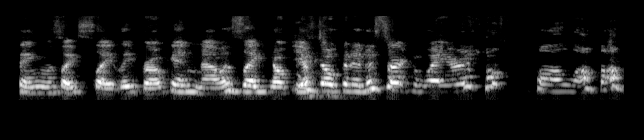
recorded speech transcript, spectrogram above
thing was like slightly broken. And I was like, nope, you have to open it a certain way or it'll fall off.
